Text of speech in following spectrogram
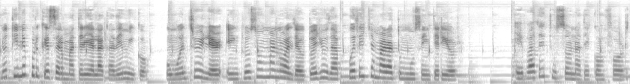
No tiene por qué ser material académico. Un buen thriller e incluso un manual de autoayuda puede llamar a tu musa interior. Evade tu zona de confort.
